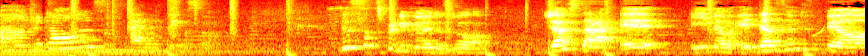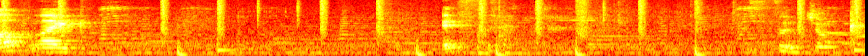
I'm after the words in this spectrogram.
a hundred dollars I don't think so this looks pretty good as well. Just that it you know it doesn't feel like it's it's a joke.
